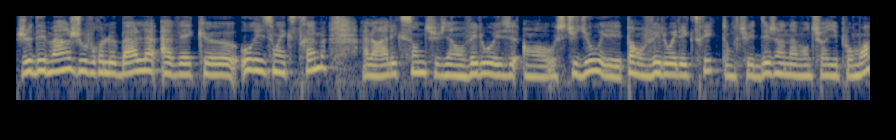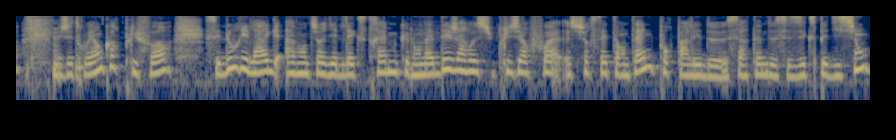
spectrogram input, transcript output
Je démarre, j'ouvre le bal avec euh, Horizon Extrême. Alors Alexandre, tu viens en vélo et- en- au studio et pas en vélo électrique, donc tu es déjà un aventurier pour moi. Mais j'ai trouvé encore plus fort, c'est Lourilag, aventurier de l'extrême, que l'on a déjà reçu plusieurs fois sur cette antenne pour parler de certaines de ses expéditions.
